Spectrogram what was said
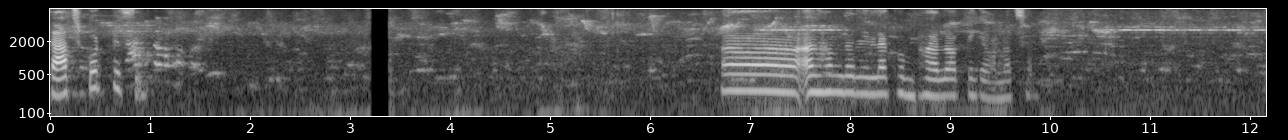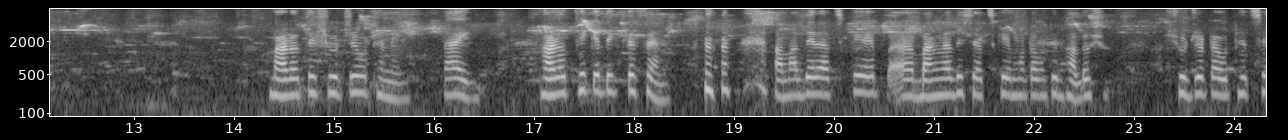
কাজ করতেছি। আলহামদুলিল্লাহ, খুব ভালো। আপনি কেমন আছেন? ভারতে সূর্য ওঠে নেই, তাই? ভারত থেকে দেখতেছেন? আমাদের আজকে বাংলাদেশে আজকে মোটামুটি ভালো সূর্যটা উঠেছে।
